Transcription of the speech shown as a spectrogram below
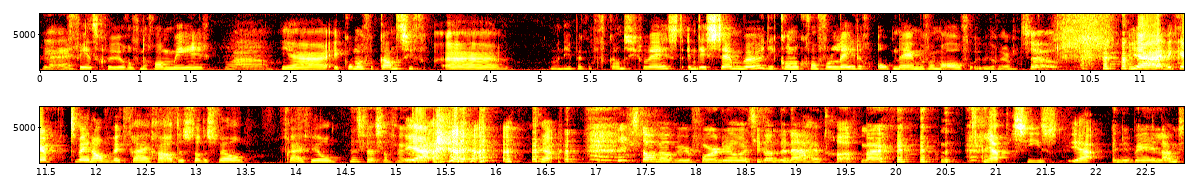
Ja, hè? 40 uur of nog wel meer. Wauw. Ja, ik kom een vakantie... eh, wanneer ben ik op vakantie geweest? In december. Die kon ik gewoon volledig opnemen van mijn overuren. Zo, ja, en ik heb 2,5 week vrij gehad. Dus dat is wel vrij veel. dat is best wel veel. Ja. ja. Het is dan wel weer een voordeel wat je dan daarna hebt gehad. Maar... ja, precies. Ja. en nu ben je langs,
